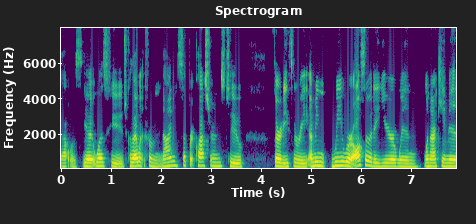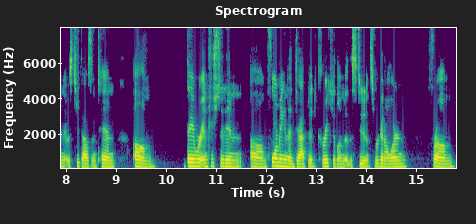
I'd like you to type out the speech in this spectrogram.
That was, yeah, it was huge because I went from nine separate classrooms to 33. I mean, we were also at a year when, when I came in, it was 2010. Um, they were interested in um, forming an adapted curriculum that the students were going to learn from,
